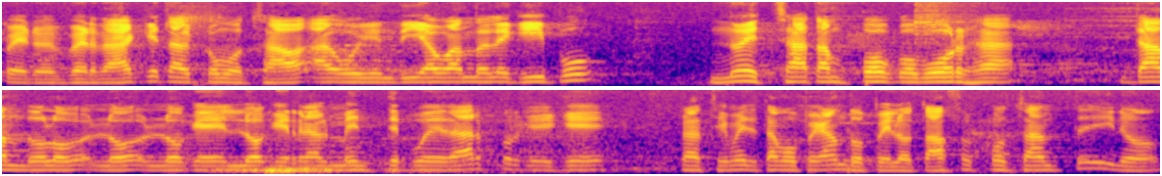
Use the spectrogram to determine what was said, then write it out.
pero es verdad que tal como está hoy en día jugando el equipo, no está tampoco Borja dando lo, lo- lo que, lo que realmente puede dar, porque es que prácticamente estamos pegando pelotazos constantes y no,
